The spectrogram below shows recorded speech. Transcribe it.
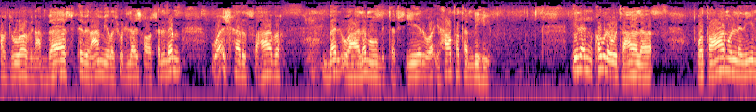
عبد الله بن عباس ابن عم رسول الله صلى الله عليه وسلم وأشهر الصحابة بل وعالمه بالتفسير وإحاطة به. إذا قوله تعالى وطعام الذين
